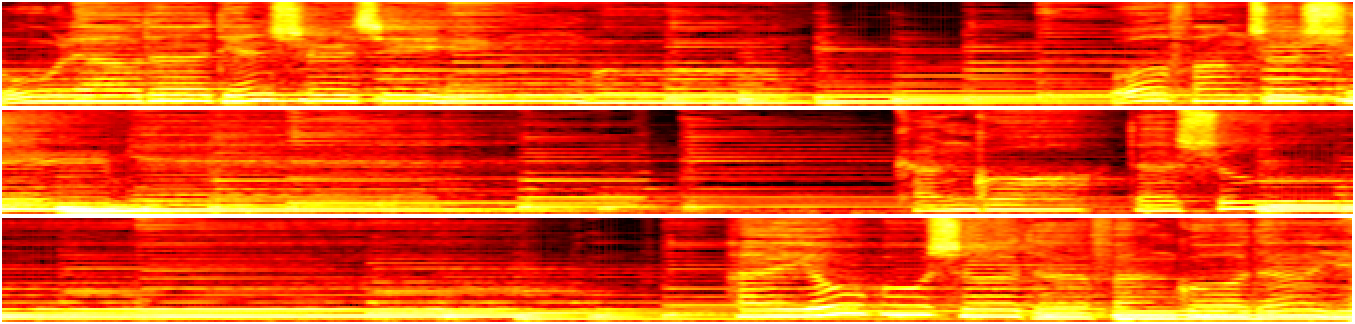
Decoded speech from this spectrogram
无聊的电视机荧幕播放着失眠，看过的书，还有不舍得翻过的页，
